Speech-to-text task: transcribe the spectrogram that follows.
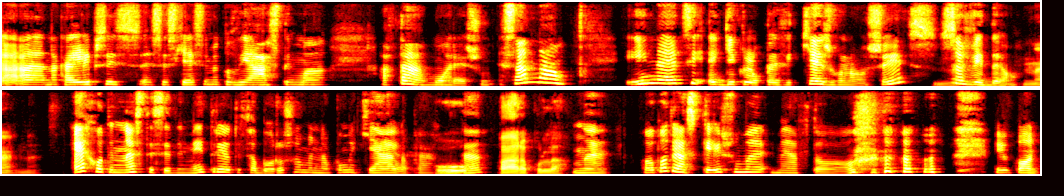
α, ανακαλύψεις σε σχέση με το διάστημα. Αυτά μου αρέσουν. Σαν να είναι έτσι εγκυκλοπαιδικές γνώσεις Ναι. σε βίντεο. Ναι, ναι. Έχω την αίσθηση, Δημήτρη, ότι θα μπορούσαμε να πούμε και άλλα πράγματα. πάρα πολλά. Ναι. Οπότε ας κλείσουμε με αυτό. λοιπόν,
